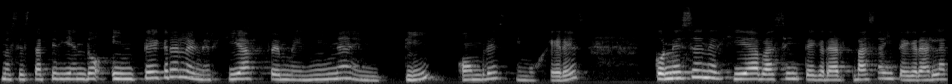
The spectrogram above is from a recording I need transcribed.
nos está pidiendo, integra la energía femenina en ti, hombres y mujeres. Con esa energía vas a integrar, vas a integrar la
